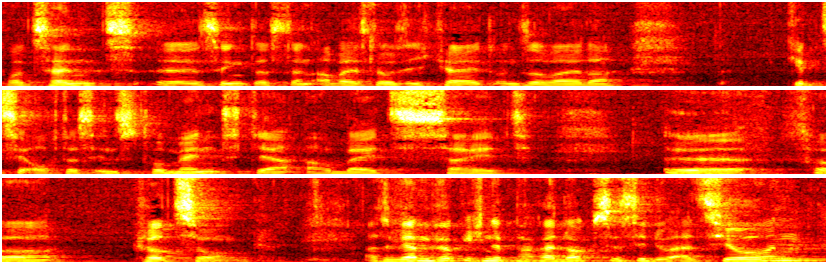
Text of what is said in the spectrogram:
Prozent äh, sinkt, dass dann Arbeitslosigkeit und so weiter, gibt es ja auch das Instrument der Arbeitszeit äh. Also wir haben wirklich eine paradoxe Situation.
